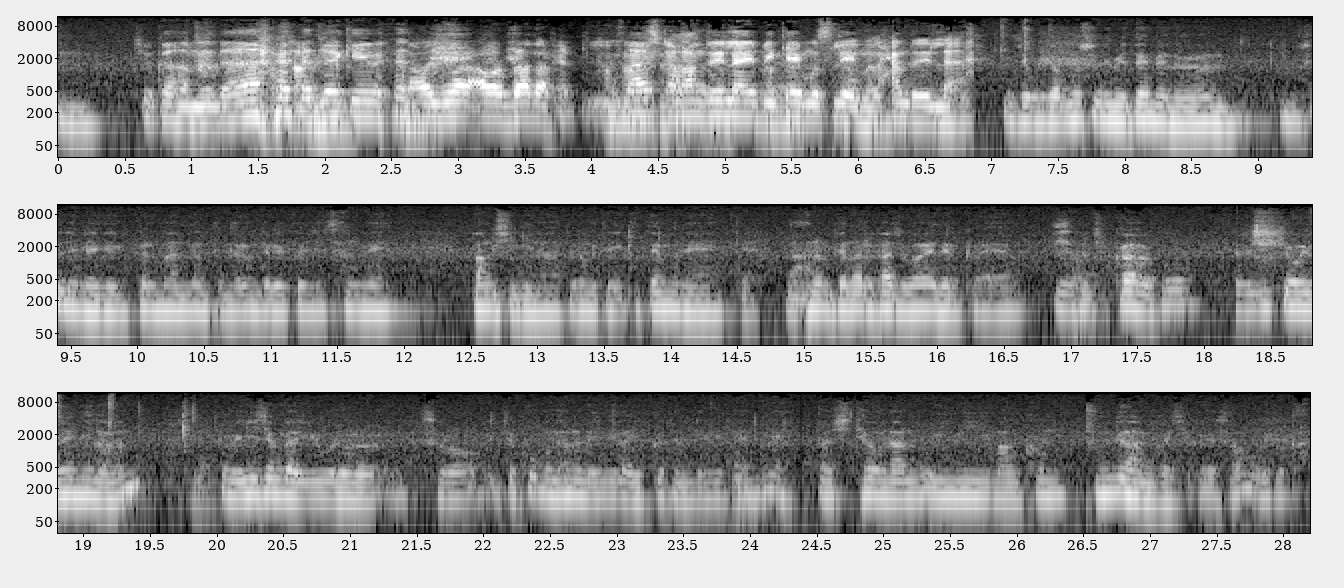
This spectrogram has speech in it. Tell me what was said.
음. Jackie. Now you are our brother. Last, Alhamdulillah, I became Muslim. Alhamdulillah. 이제 우리가 무슬림이 되면은 무슬림에게 걸맞는 또 나름대로의 그 삶의 방식이나 또 이런 것들이 있기 때문에 예. 많은 변화를 가져와야 될 거예요. 그래서 축하하고 육교의 의미는 그 이전과 이후를 서로 이제 구분하는 의미가 있거든 그렇기 때문에 다시 태어난 의미만큼 중요한 것이 그래서 우리가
